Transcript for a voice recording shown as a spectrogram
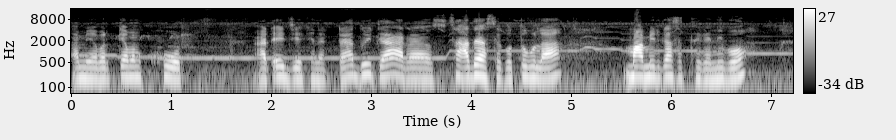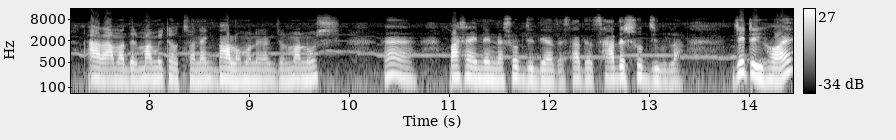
আমি আবার কেমন খোর। আর এই যে এখানে একটা, দুইটা, আর ছাদে আছে কতগুলা মামির গাছের থেকে নিব। আর আমাদের মামিটা হচ্ছে অনেক ভালো মনের একজন মানুষ হ্যাঁ বাসায় নেই না সবজি দেওয়া যায় ছাদের ছাদের সবজিগুলা। যেটাই হয়,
